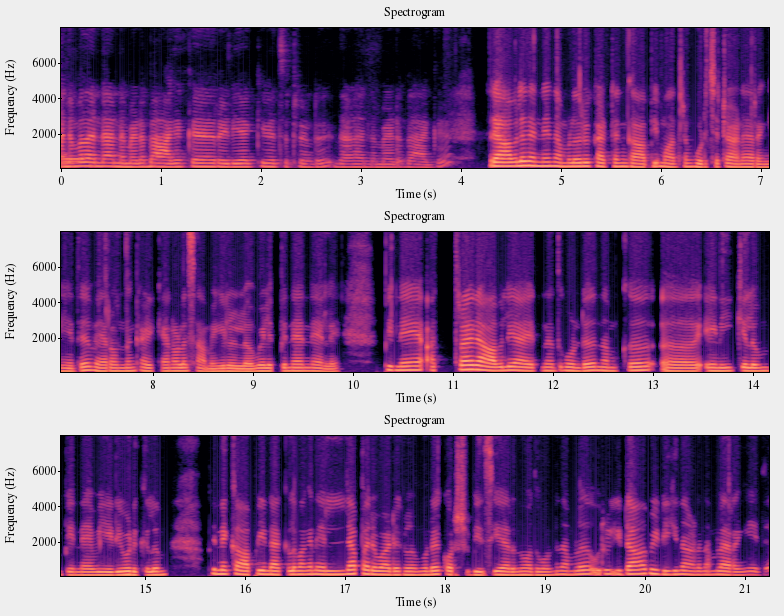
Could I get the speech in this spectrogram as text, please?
അന്നമ്മ തന്നെ അന്നമ്മയുടെ ബാഗൊക്കെ റെഡിയാക്കി വെച്ചിട്ടുണ്ട്. ഇതാണ് അന്നമ്മയുടെ ബാഗ്. രാവിലെ തന്നെ നമ്മളൊരു കട്ടൻ കാപ്പി മാത്രം കുടിച്ചിട്ടാണ് ഇറങ്ങിയത്. വേറെ ഒന്നും കഴിക്കാനുള്ള സമയമില്ലല്ലോ. വെളുപ്പിന് തന്നെയല്ലേ? പിന്നെ അത്ര രാവിലെ ആയിരുന്നത് കൊണ്ട് നമുക്ക് എണീക്കലും പിന്നെ വീഡിയോ എടുക്കലും പിന്നെ കാപ്പി ഉണ്ടാക്കലും അങ്ങനെ എല്ലാ പരിപാടികളും കൂടെ കുറച്ച് ബിസി ആയിരുന്നു. അതുകൊണ്ട് നമ്മൾ ഒരു ഇടാപിടിയെന്നാണ് നമ്മൾ ഇറങ്ങിയത്.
